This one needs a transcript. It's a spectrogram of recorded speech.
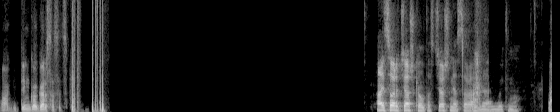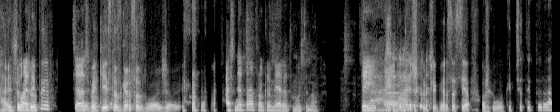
O, dingo garsas atsiprašau. Ai, sorry, čia aš kaltas, čia aš ne save nebūtinu. Ai, Tai čia tu taip. Čia aš, Labai keistas garsas buvo, žiauriai. aš ne tą programėlę atmūtinu. Tai, Ai, a, aišku, čia garsas jie. Aš galvoju, kaip čia taip yra.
